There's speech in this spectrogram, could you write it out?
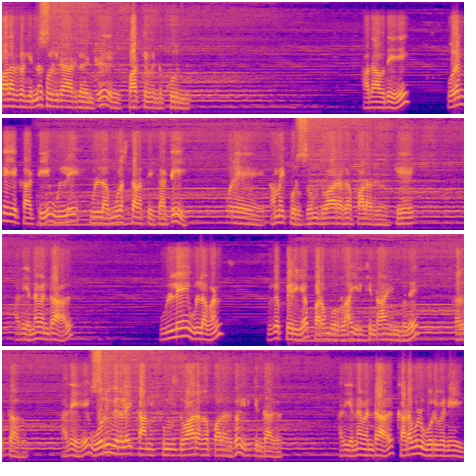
பாலர்கள் என்ன சொல்கிறார்கள் என்று பார்க்க வேண்டும் கூர்ந்து. அதாவது உரங்கையை காட்டி உள்ளே உள்ள மூலஸ்தானத்தை காட்டி ஒரு அமைப்பு இருக்கும் துவாரக பாலர்களுக்கு அது என்னவென்றால் உள்ளே உள்ளவன் மிகப்பெரிய பரம்பொருளாக இருக்கின்றான் என்பது கருத்தாகும். அதே ஒரு விரலை காமிக்கும் துவாரகப்பாளர்கள் இருக்கின்றார்கள். அது என்னவென்றால் கடவுள் ஒருவனே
